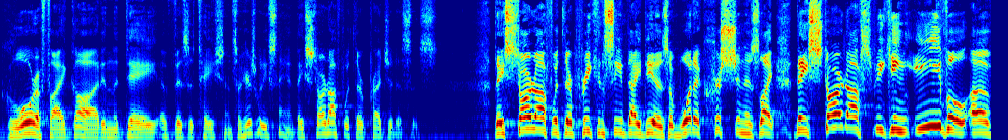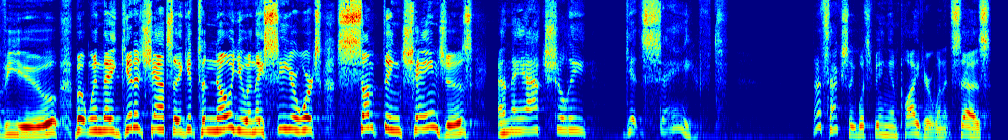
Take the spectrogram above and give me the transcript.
glorify God in the day of visitation. So here's what he's saying. They start off with their prejudices. They start off with their preconceived ideas of what a Christian is like. They start off speaking evil of you, but when they get a chance, they get to know you and they see your works, something changes and they actually get saved. That's actually what's being implied here when it says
